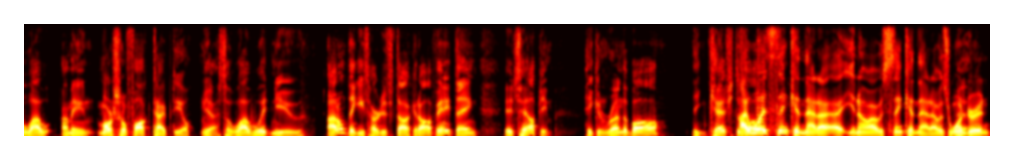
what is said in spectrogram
why? I mean, Marshall Faulk type deal. Yeah, so why wouldn't you? I don't think he's hurt his stock at all. If anything, it's helped him. He can run the ball. He can catch the ball. I ball. was thinking that. I, you know, I was thinking that. I was wondering.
